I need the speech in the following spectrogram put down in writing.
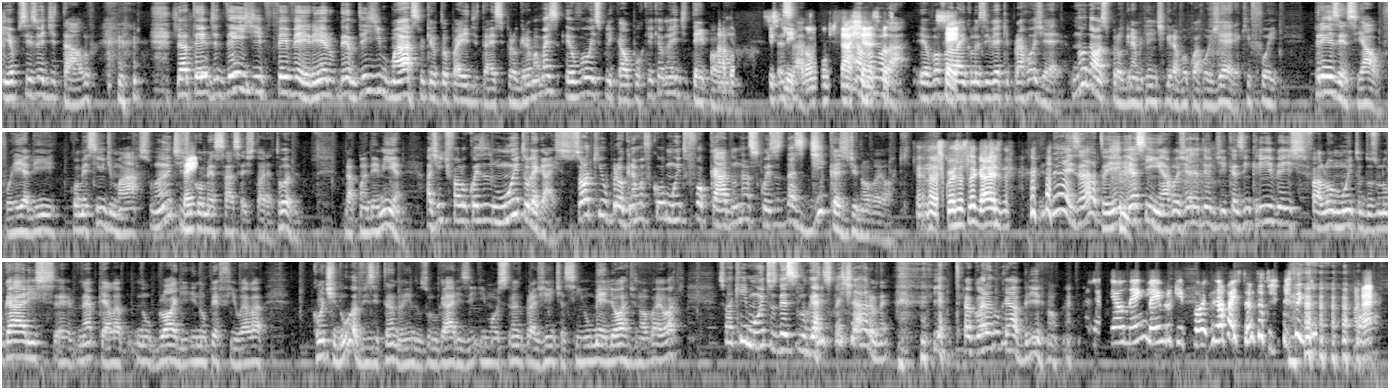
E eu, eu, preciso editá-lo. Já tem, desde fevereiro, desde março que eu tô para editar esse programa, mas eu vou explicar o porquê que eu não editei, Paulinho. Tá explica. Vamos, vamos dar a chance. vamos lá. Eu vou Sei. falar, inclusive, aqui para a Rogéria. No nosso programa que a gente gravou com a Rogéria, que foi presencial, foi ali comecinho de março, antes Bem... de começar essa história toda da pandemia, a gente falou coisas muito legais. Só que o programa ficou muito focado nas coisas das dicas de Nova York. Nas coisas legais, né? É, exato. E, e, assim, a Rogéria deu dicas incríveis, falou muito dos lugares, é, né? Porque ela, no blog e no perfil, ela continua visitando ainda os lugares e, e mostrando pra gente, assim, o melhor de Nova York. Só que muitos desses lugares fecharam, né? E até agora não reabriram. Eu nem lembro que foi, já faz tanto tempo.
